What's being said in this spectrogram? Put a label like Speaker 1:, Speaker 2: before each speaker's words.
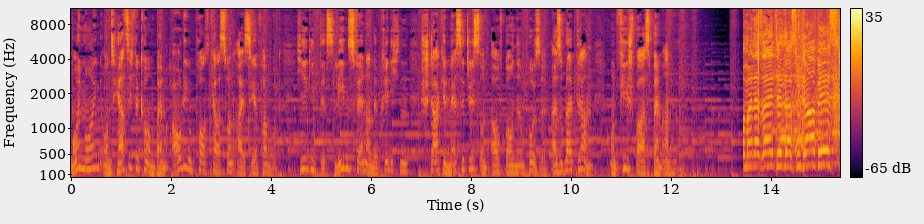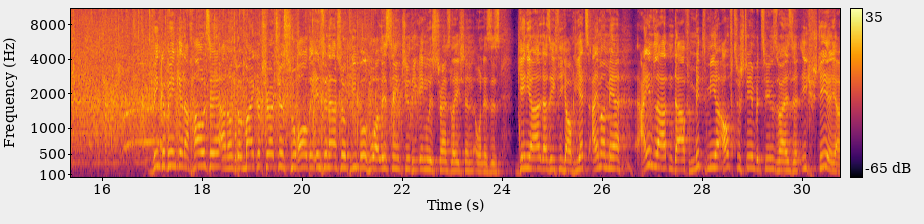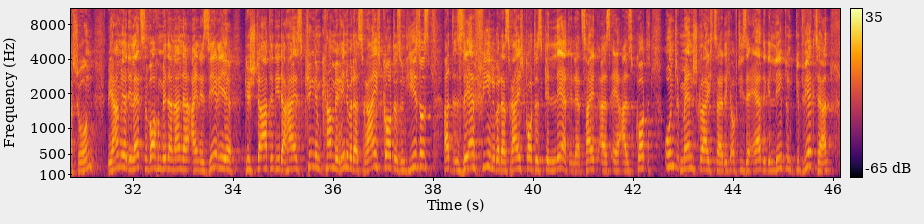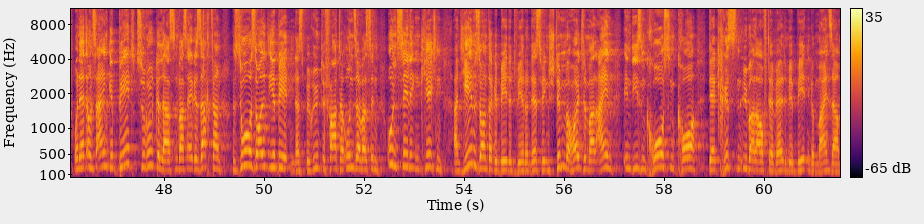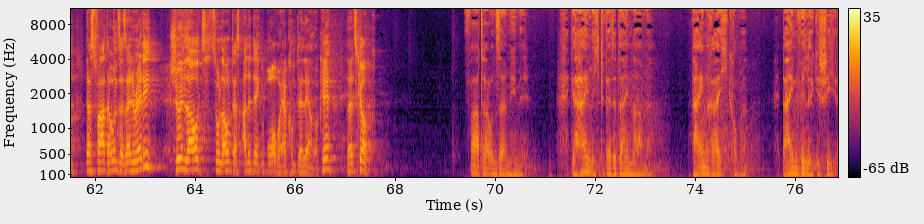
Speaker 1: Moin Moin und herzlich willkommen beim Audio-Podcast von ICF Hamburg. Hier gibt es lebensverändernde Predigten, starke Messages und aufbauende Impulse. Also bleibt dran und viel Spaß beim Anhören.
Speaker 2: Von meiner Seite, dass du da bist. Winke, winke nach Hause an unsere Microchurches, to all the international people who are listening to the English translation. Und es ist genial, dass ich dich auch jetzt einmal mehr einladen darf, mit mir aufzustehen, beziehungsweise ich stehe ja schon. Wir haben ja die letzten Wochen miteinander eine Serie gestartet, die da heißt Kingdom Come. Wir reden über das Reich Gottes und Jesus hat sehr viel über das Reich Gottes gelehrt in der Zeit, als er als Gott und Mensch gleichzeitig auf dieser Erde gelebt und gewirkt hat. Und er hat uns ein Gebet zurückgelassen, was er gesagt hat, so sollt ihr beten. Das berühmte Vater unser, was in unzähligen Kirchen an jedem Sonntag gebetet wird. Und deswegen stimmen wir heute mal ein in diesen großen Chor der Christen überall auf der Welt. Und wir beten gemeinsam das Vater unser. Seid ihr ready? Schön laut, so laut, dass alle denken, boah, woher kommt der Lärm? Okay? Let's go.
Speaker 3: Vater unser im Himmel, geheiligt werde dein Name, dein Reich komme, dein Wille geschehe,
